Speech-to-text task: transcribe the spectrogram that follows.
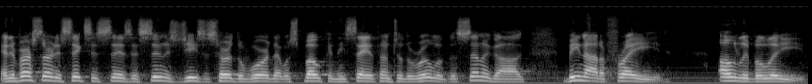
And in verse 36 it says, As soon as Jesus heard the word that was spoken, he saith unto the ruler of the synagogue, Be not afraid, only believe.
